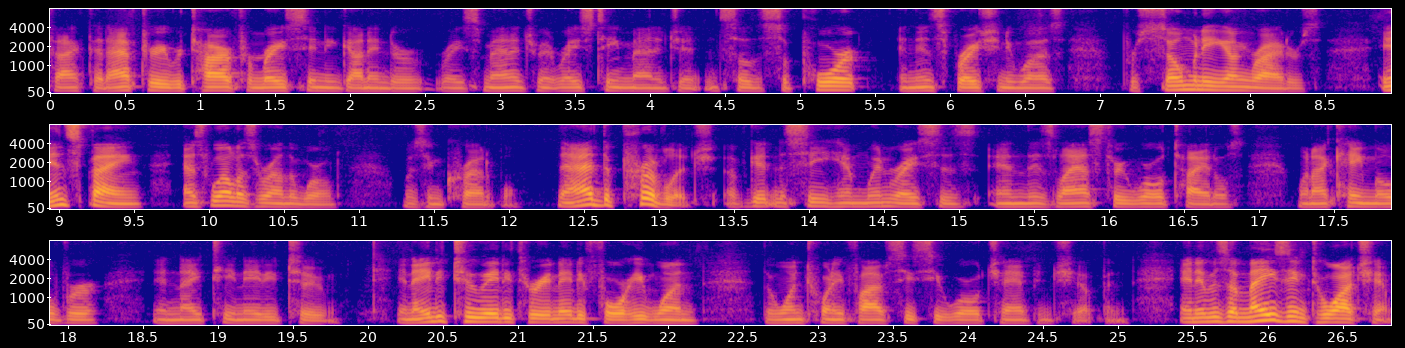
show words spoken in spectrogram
fact that after he retired from racing, he got into race management, race team management, and so the support and the inspiration he was for so many young riders in Spain as well as around the world was incredible. Now, I had the privilege of getting to see him win races and his last three world titles when I came over in 1982. In 82, 83, and 84, he won the 125cc World Championship. And, and it was amazing to watch him,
